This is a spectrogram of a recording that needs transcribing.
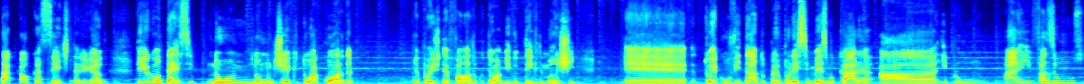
tacar o cacete, tá ligado? O que que acontece? Num, num dia que tu acorda, depois de ter falado com o teu amigo David Munch, é, tu é convidado por, esse mesmo cara a ir pra um. a ir fazer uns,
